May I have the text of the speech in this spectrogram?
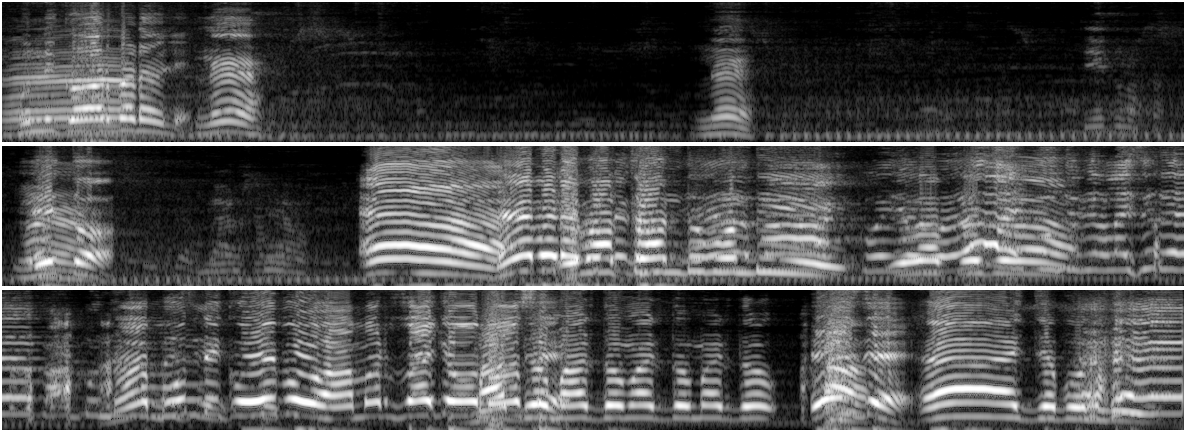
বন্দি কর বেটা হইলে। নে। নে। এই তো। না আমার জায়গা অন মার দাও মার দাও মার দাও এই যে। এই যে বন্দি।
